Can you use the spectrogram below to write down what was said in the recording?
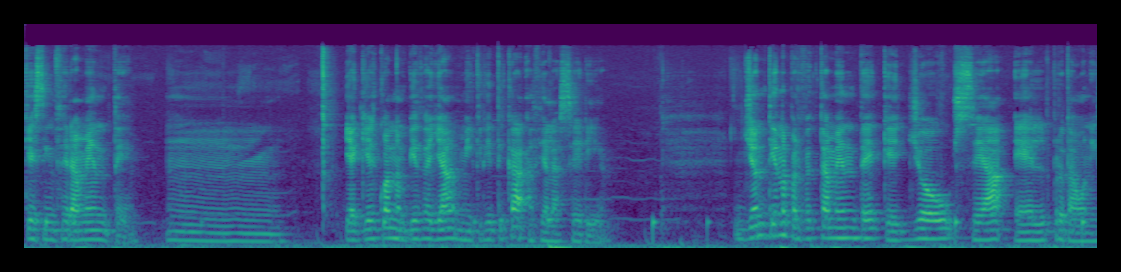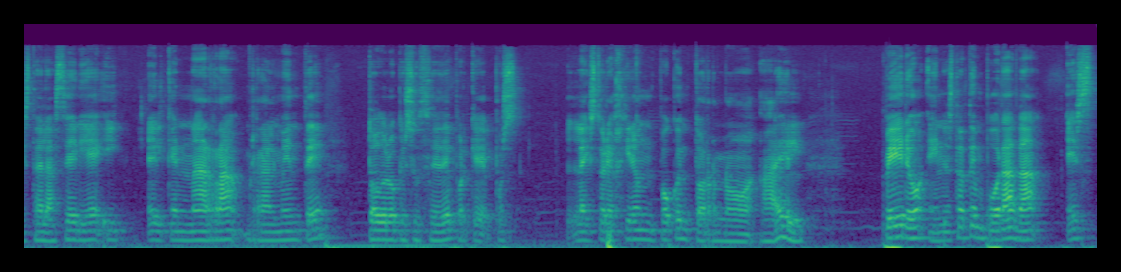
que sinceramente... Mmm, y aquí es cuando empieza ya mi crítica hacia la serie. Yo entiendo perfectamente que Joe sea el protagonista de la serie y el que narra realmente todo lo que sucede porque pues la historia gira un poco en torno a él. Pero en esta temporada es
